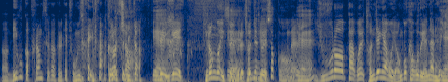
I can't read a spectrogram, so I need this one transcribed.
어, 미국과 프랑스가 그렇게 좋은 사이다 그렇죠. 이렇습니다. 예. 근데 이게 이런 건 있어요. 예, 그래서 전쟁도 했었고, 네. 예, 유럽하고의 전쟁이야 뭐 영국하고도 옛날에 했죠. 예,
